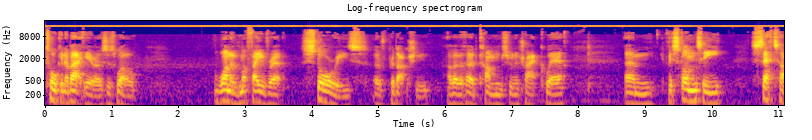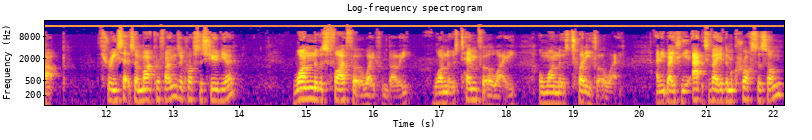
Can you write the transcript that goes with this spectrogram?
talking about Heroes as well, one of my favourite stories of production I've ever heard comes from the track where um, Visconti set up three sets of microphones across the studio. One that was five foot away from Bowie, one that was ten foot away, and one that was twenty foot away. And he basically activated them across the song.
